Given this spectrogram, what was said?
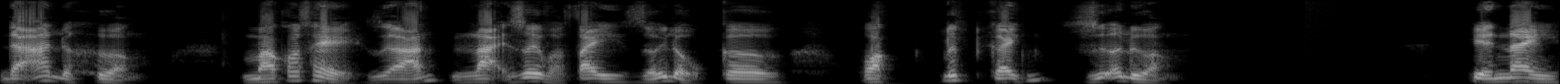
đã được hưởng, mà có thể dự án lại rơi vào tay giới đầu cơ hoặc đứt gánh giữa đường. Hiện nay,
